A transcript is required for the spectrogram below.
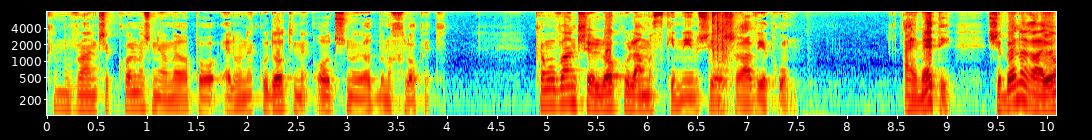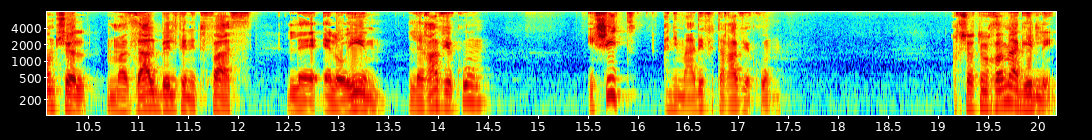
כמובן שכל מה שאני אומר פה אלו נקודות מאוד שנויות במחלוקת. כמובן שלא כולם מסכימים שיש רב יקום. האמת היא שבין הרעיון של מזל בלתי נתפס לאלוהים לרב יקום, אישית אני מעדיף את הרב יקום. עכשיו אתם יכולים להגיד לי,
